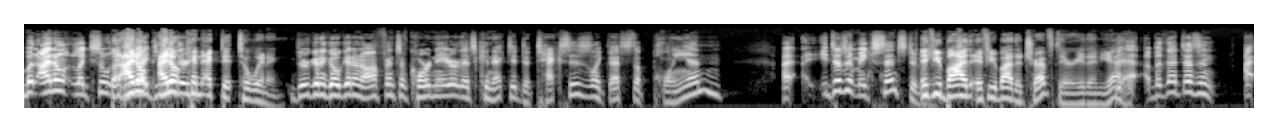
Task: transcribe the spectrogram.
But I don't like so. but I don't. I don't connect it to winning. They're going to go get an offensive coordinator that's connected to Texas. Like that's the plan. I, I- it doesn't make sense to me. If you buy if you buy the Trev theory, then yeah. yeah, but that doesn't. I,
